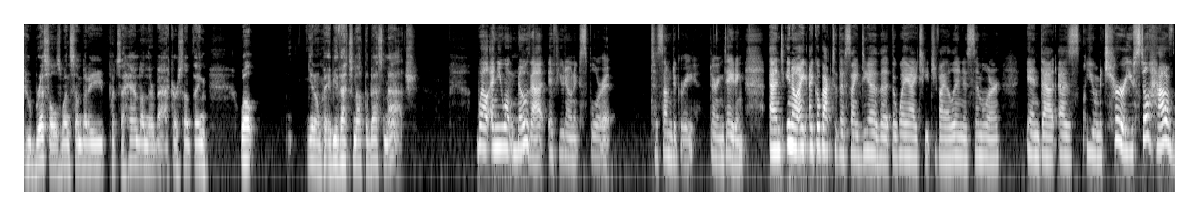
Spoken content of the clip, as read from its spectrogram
who bristles when somebody puts a hand on their back or something. Well, you know, maybe that's not the best match. Well, and you won't know that if you don't explore it to some degree during dating. And, you know, I, I go back to this idea that the way I teach violin is similar in that as you mature, you still have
